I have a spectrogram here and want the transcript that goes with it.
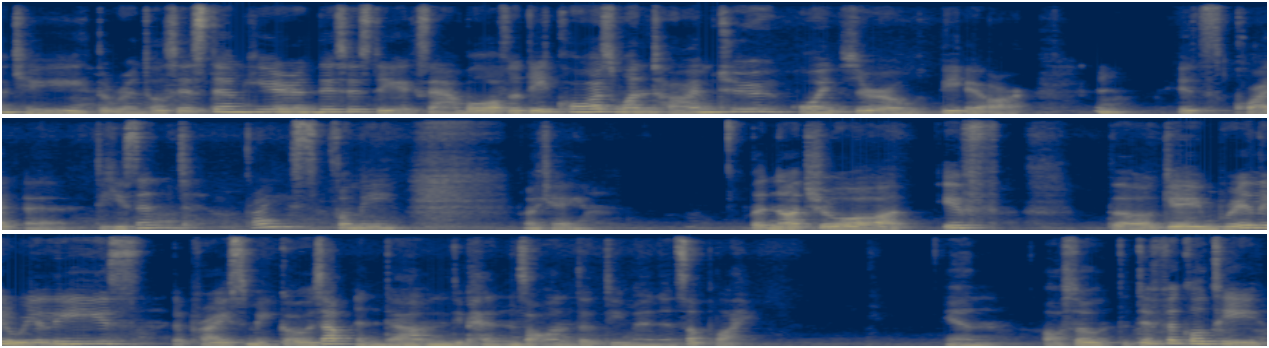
Okay, the rental system here, this is the example of the cost one time 2.0 DAR. Hmm, it's quite a decent price for me. Okay, but not sure if the game really release, the price may goes up and down depends on the demand and supply. And also the difficulty,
